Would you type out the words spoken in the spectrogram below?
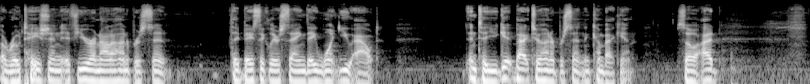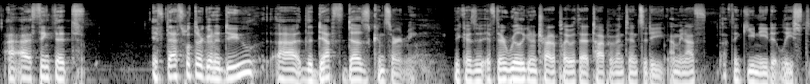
a rotation. If you are not hundred percent, they basically are saying they want you out until you get back to hundred percent and then come back in. So I I I think that if that's what they're going to do, uh, the depth does concern me because if they're really going to try to play with that type of intensity, I mean, I I think you need at least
